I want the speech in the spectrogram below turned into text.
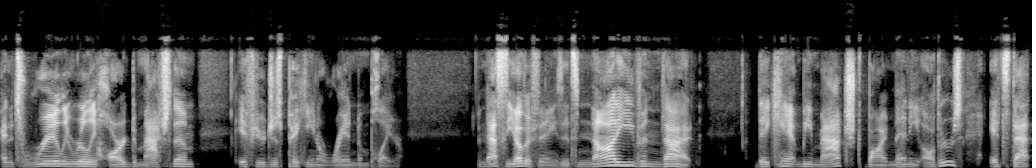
And it's really really hard to match them if you're just picking a random player. And that's the other thing. Is it's not even that they can't be matched by many others. It's that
